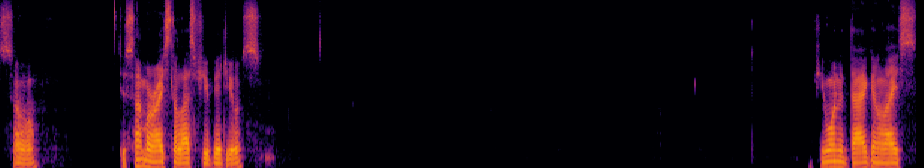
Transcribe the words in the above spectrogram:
So to summarize the last few videos, if you want to diagonalize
